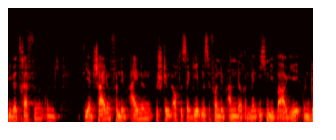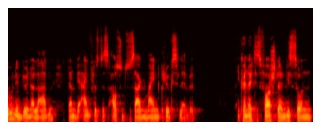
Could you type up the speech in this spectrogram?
die wir treffen und die Entscheidung von dem einen bestimmt auch das Ergebnis von dem anderen. Wenn ich in die Bar gehe und du in den Dönerladen, dann beeinflusst es auch sozusagen mein Glückslevel. Ihr könnt euch das vorstellen wie so ein,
